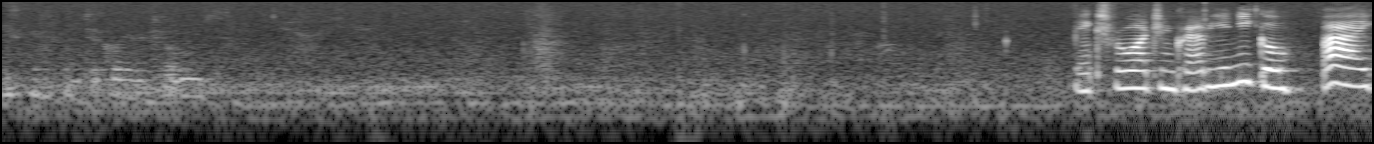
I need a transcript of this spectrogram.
He's gonna tickle your toes. Thanks for watching Krabby and Nico. Bye.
